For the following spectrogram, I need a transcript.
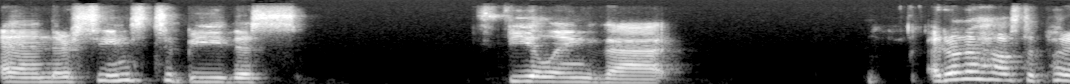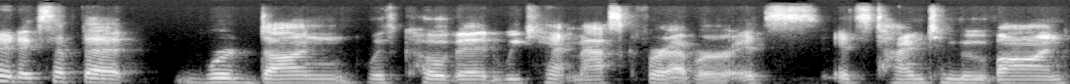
And there seems to be this feeling that I don't know how else to put it except that we're done with COVID. We can't mask forever. It's it's time to move on.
